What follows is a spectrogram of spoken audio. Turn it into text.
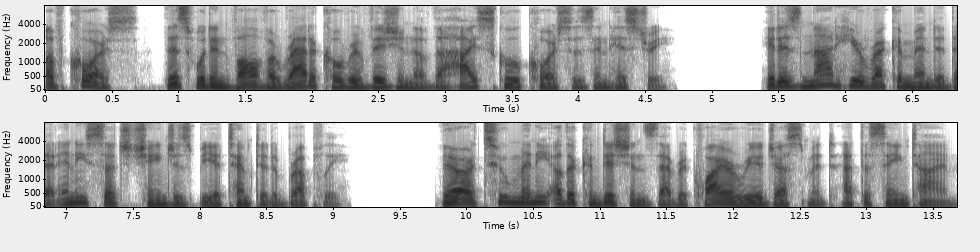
Of course, this would involve a radical revision of the high school courses in history. It is not here recommended that any such changes be attempted abruptly. There are too many other conditions that require readjustment at the same time.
